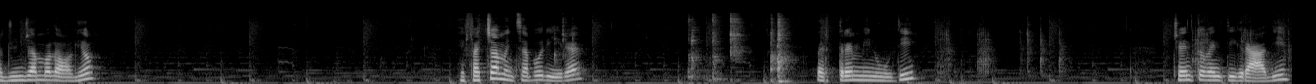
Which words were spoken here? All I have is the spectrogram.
Aggiungiamo l'olio. E facciamo insaporire per 3 minuti 120 gradi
